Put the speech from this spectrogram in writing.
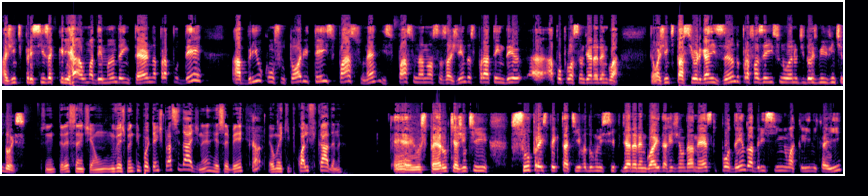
a gente precisa criar uma demanda interna para poder abrir o consultório e ter espaço, né? Espaço nas nossas agendas para atender a, a, população de Araranguá. Então a gente está se organizando para fazer isso no ano de 2022. Sim, interessante. É um investimento importante para a cidade, né? Receber ah. é uma equipe qualificada, né? É, eu espero que a gente supra a expectativa do município de Araranguá e da região da MESC, podendo abrir sim uma clínica aí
